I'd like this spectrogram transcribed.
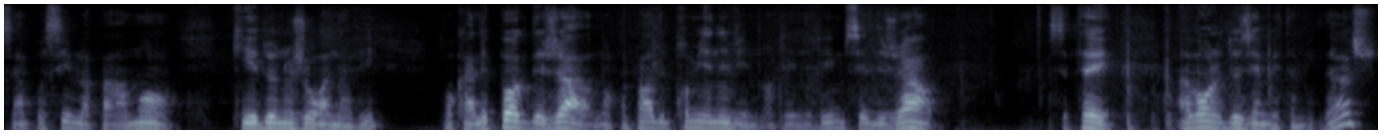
c'est impossible apparemment qu'il y ait de nos jours un Navi. Donc à l'époque déjà, donc on parle des premiers Nevim. Donc les Nevim c'est déjà, c'était avant le deuxième Beth Amikdash.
